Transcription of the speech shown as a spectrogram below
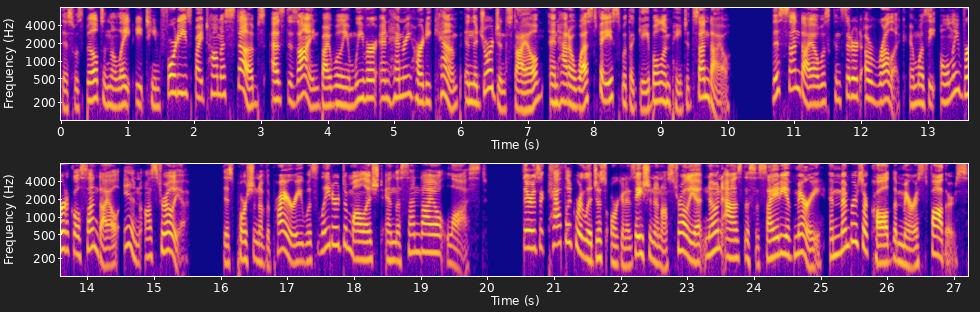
This was built in the late 1840s by Thomas Stubbs as designed by William Weaver and Henry Hardy Kemp in the Georgian style and had a west face with a gable and painted sundial. This sundial was considered a relic and was the only vertical sundial in Australia. This portion of the priory was later demolished and the sundial lost. There is a Catholic religious organization in Australia known as the Society of Mary, and members are called the Marist Fathers,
